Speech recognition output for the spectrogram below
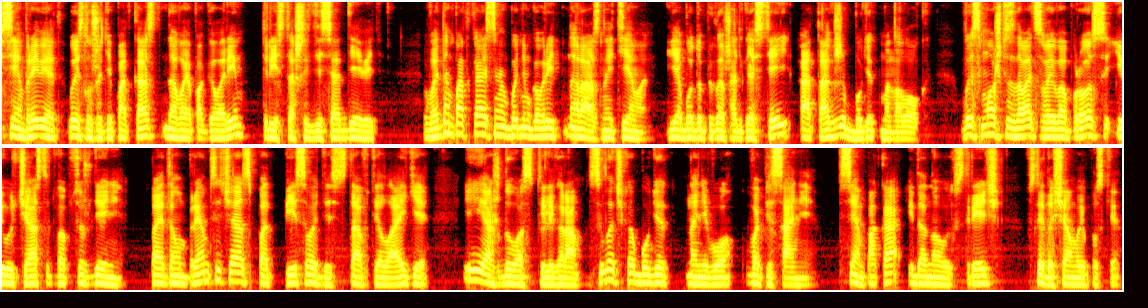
Всем привет! Вы слушаете подкаст «Давай поговорим» 369. В этом подкасте мы будем говорить на разные темы. Я буду приглашать гостей, а также будет монолог. Вы сможете задавать свои вопросы и участвовать в обсуждении. Поэтому прямо сейчас подписывайтесь, ставьте лайки, и я жду вас в Телеграм. Ссылочка будет на него в описании. Всем пока и до новых встреч в следующем выпуске.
